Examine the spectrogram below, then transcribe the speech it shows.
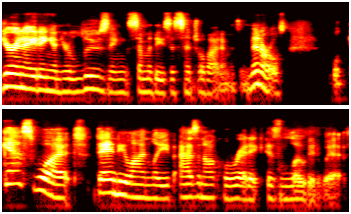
urinating and you're losing some of these essential vitamins and minerals. Well, guess what? Dandelion leaf as an aquaretic is loaded with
